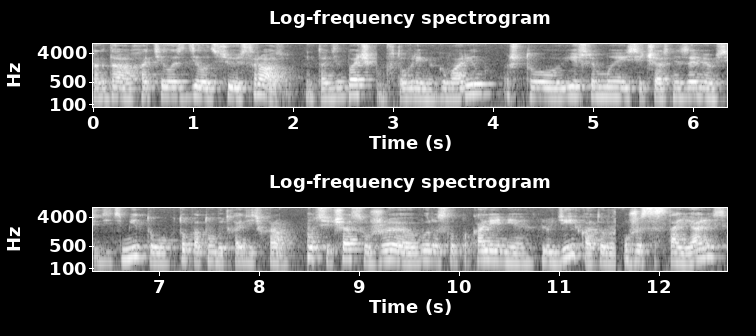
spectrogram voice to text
когда хотелось сделать все и сразу. Это один батюшка в то время говорил, что если мы сейчас не займемся детьми, то кто потом будет ходить в храм? Вот сейчас уже выросло поколение людей, которые уже состоялись,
